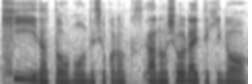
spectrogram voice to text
キーだと思うんですよ。このあの将来的の、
